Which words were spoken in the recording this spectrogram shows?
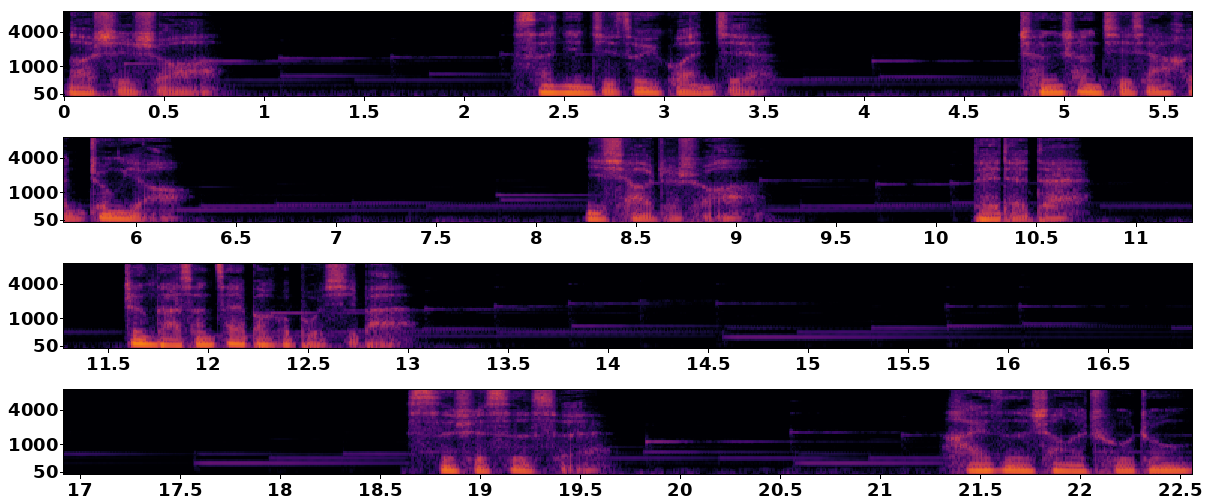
老师说，三年级最关键，承上启下很重要。你笑着说。对对对，正打算再报个补习班。四十四岁，孩子上了初中。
